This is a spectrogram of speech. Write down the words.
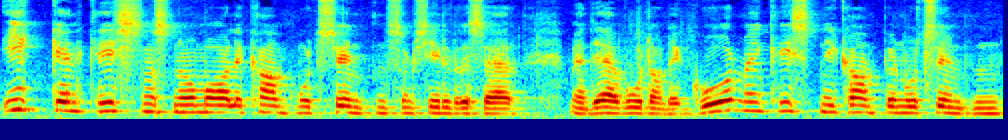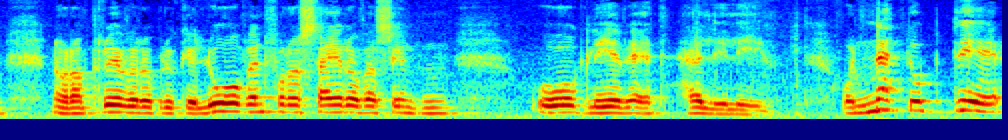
ikke en kristens normale kamp mot synden som skildres her, men det er hvordan det går med en kristen i kampen mot synden når han prøver å bruke loven for å seire over synden, og leve et hellig liv. Og nettopp det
